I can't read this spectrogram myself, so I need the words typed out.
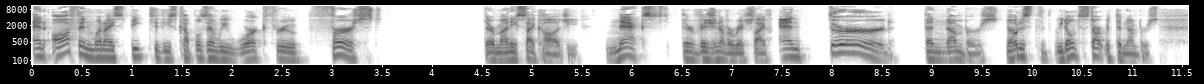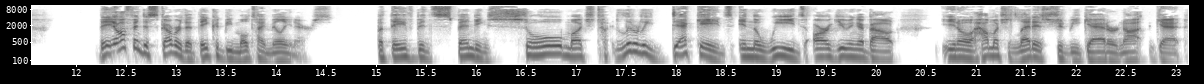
And often when I speak to these couples and we work through first their money psychology, next their vision of a rich life, and third the numbers. Notice that we don't start with the numbers. They often discover that they could be multimillionaires, but they've been spending so much time, literally decades in the weeds arguing about, you know, how much lettuce should we get or not get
